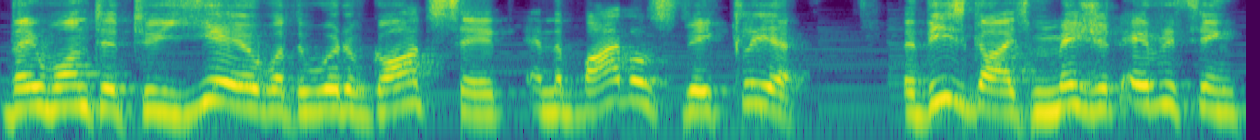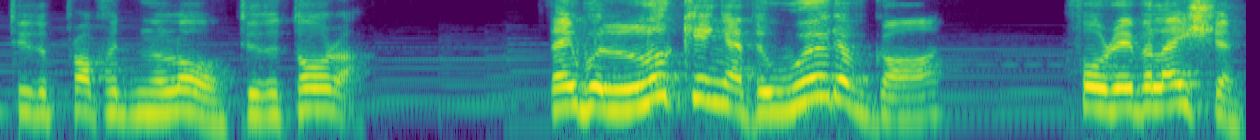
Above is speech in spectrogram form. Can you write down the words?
They wanted to hear what the Word of God said, and the Bible's very clear that these guys measured everything to the prophet and the law, to the Torah. They were looking at the Word of God for revelation,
